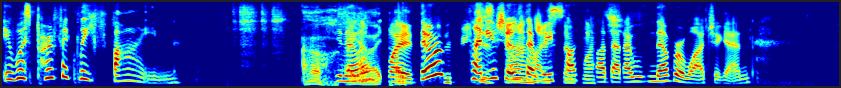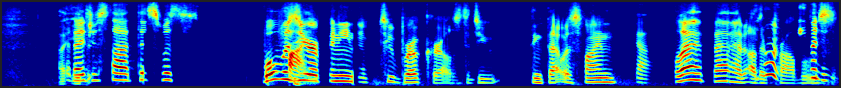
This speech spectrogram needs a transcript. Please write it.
it was perfectly fine. Oh, You know? yeah, I- Why I- There were reaches plenty of shows that we so talked much. about that I will never watch again. I- But I just thought this was What was your opinion of Two Broke Girls? Did you think that was fine? Yeah. Well, that that had other problems. even-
